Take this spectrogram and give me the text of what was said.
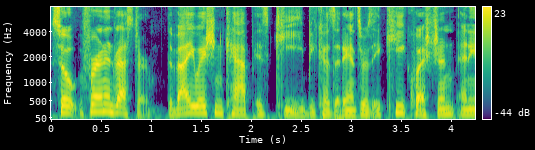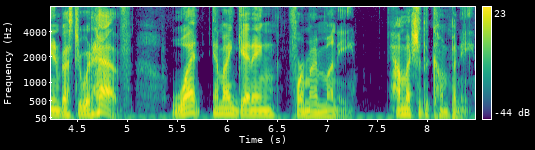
So, for an investor, the valuation cap is key because it answers a key question any investor would have What am I getting for my money? How much of the company?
